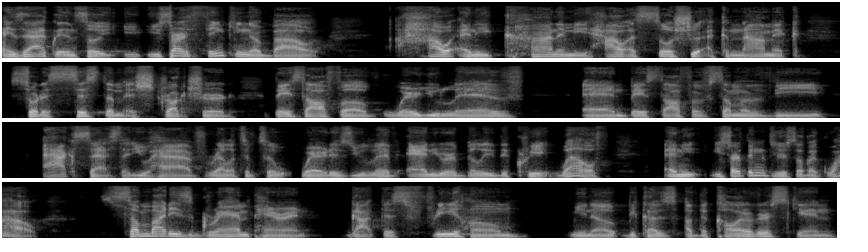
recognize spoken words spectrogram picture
Exactly. And so you, you start thinking about how an economy, how a socioeconomic sort of system is structured based off of where you live and based off of some of the access that you have relative to where it is you live and your ability to create wealth. And you, you start thinking to yourself, like, wow, somebody's grandparent got this free home, you know, because of the color of their skin.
